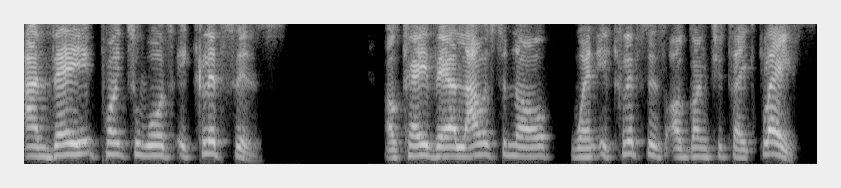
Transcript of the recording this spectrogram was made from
and they point towards eclipses. Okay, they allow us to know when eclipses are going to take place.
